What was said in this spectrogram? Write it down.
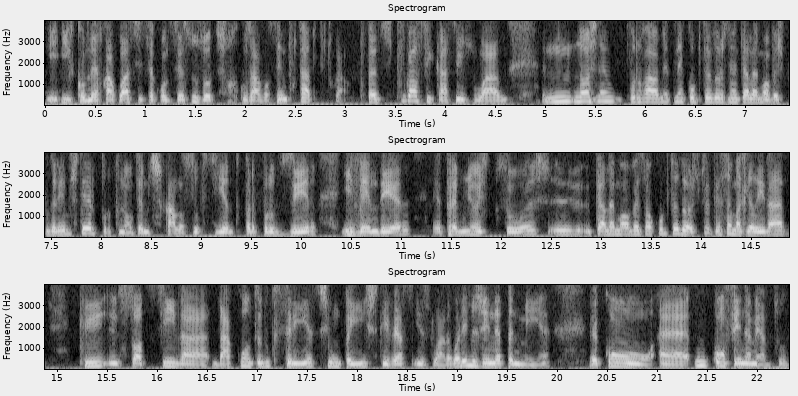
e, e, como deve calcular, se isso acontecesse, os outros recusavam-se a importar de Portugal. Portanto, se Portugal ficasse isolado, nós nem, provavelmente nem computadores nem telemóveis poderíamos ter, porque não temos escala suficiente para produzir e vender eh, para milhões de pessoas eh, telemóveis ou computadores. Portanto, essa é uma realidade que só de si dá, dá conta do que seria se um país estivesse isolado. Agora, imagine a pandemia, eh, com o confinamento,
